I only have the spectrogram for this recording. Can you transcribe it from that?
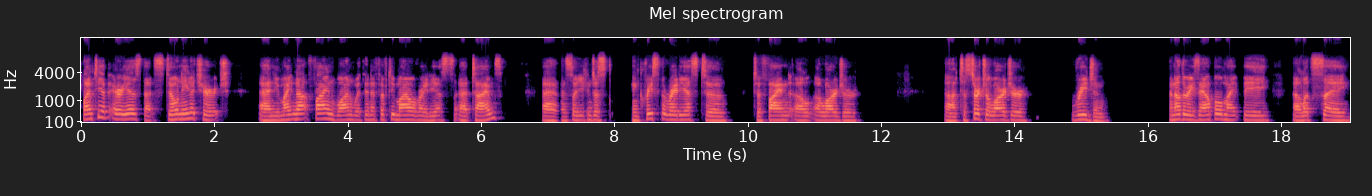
plenty of areas that still need a church, and you might not find one within a 50 mile radius at times. And so you can just increase the radius to, to find a, a larger, uh, to search a larger region. Another example might be, uh, let's say,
